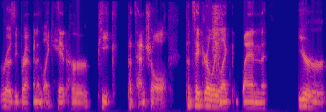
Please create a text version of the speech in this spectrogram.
Rosie Brennan like hit her peak potential, particularly like when your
